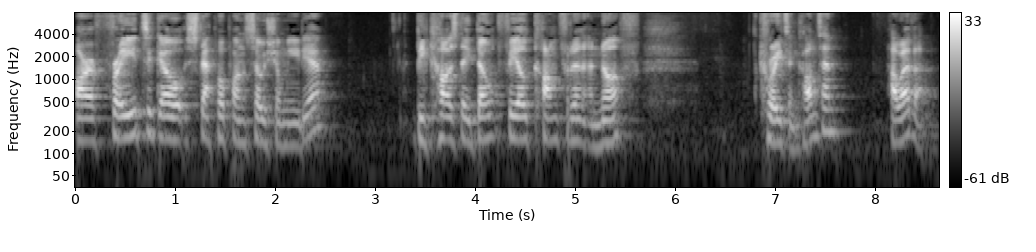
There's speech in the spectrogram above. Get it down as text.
are afraid to go step up on social media because they don't feel confident enough creating content. However,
